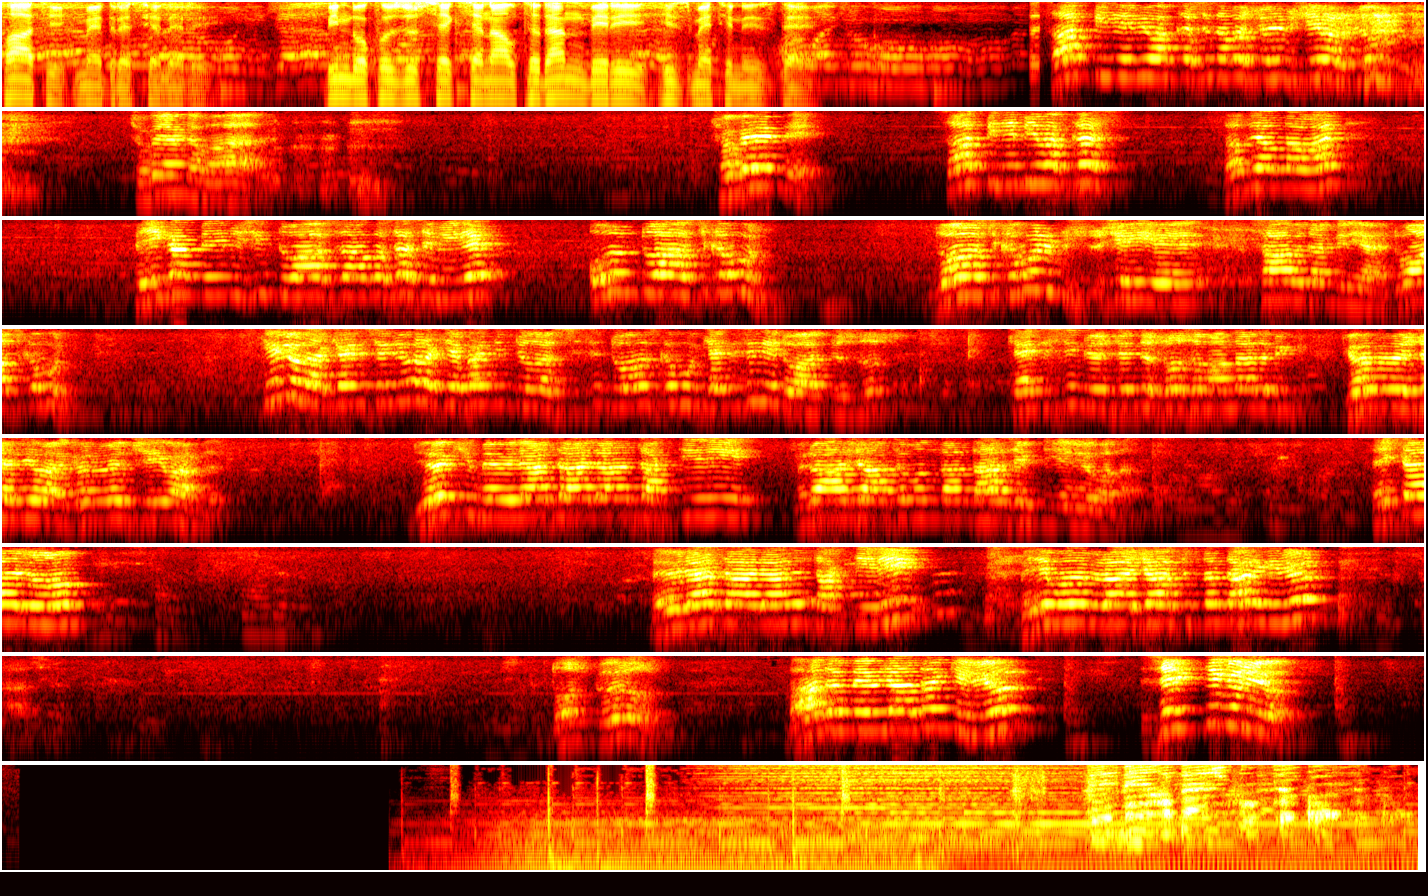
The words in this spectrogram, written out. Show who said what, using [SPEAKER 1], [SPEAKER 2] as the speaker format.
[SPEAKER 1] Fatih Medreseleri 1986'dan beri hizmetinizde.
[SPEAKER 2] Saat bin Ebi Vakkası'nda ama şöyle bir şey var biliyor musunuz? Çok önemli ama ha. Çok önemli. Saat bin Ebi Vakkas radıyallahu anh Peygamberimizin duasını alması sebebiyle onun duası kabul. Duası kabul şey e, sahabeden biri yani. Duası kabul. Geliyorlar kendisine diyorlar ki efendim diyorlar sizin duanız kabul. Kendinize niye dua etmiyorsunuz? Kendisinin gözlerinde son zamanlarda bir görmeme özelliği var, görmeme şeyi vardı. Diyor ki Mevla Teala'nın takdiri müracaatımından daha zevkli geliyor bana. Tekrar ediyorum. Mevla Teala'nın takdiri benim ona müracaatımdan daha geliyor? Daha zevkli. Dost böyle olur. Madem Mevla'dan geliyor, zevkli görüyor.
[SPEAKER 3] fmhaber.com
